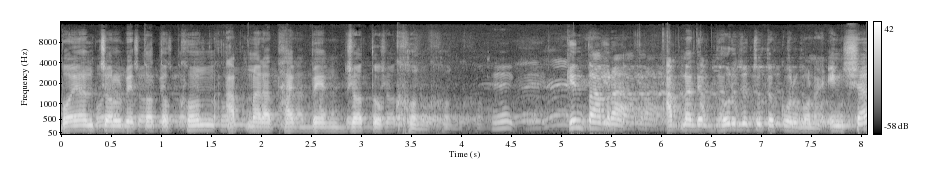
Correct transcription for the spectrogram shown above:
বয়ান চলবে ততক্ষণ আপনারা থাকবেন যতক্ষণ। কিন্তু আমরা আপনাদের ধৈর্যচ্যুত করব না ইনশা।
